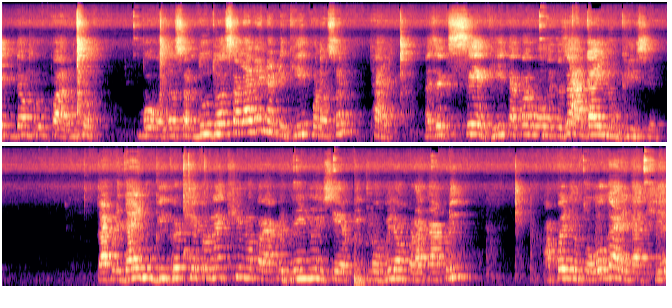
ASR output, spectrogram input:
એકદમ રૂપારું જો. બહુ બધો અસર દૂધ અસર આવે ને એટલે ઘી પણ અસર થાય. હજે સે ઘી, તા કરવું હોય તો જો, આ ગાયનું ઘી છે. તો આપણે ગાયનું ઘી ઘટકે તો નાખ્યું ન કરે આપણે ભીણું છે પીટલો ભીલો પડા તો આપણી આ પડ્યું તો ઓગાળી નાખીએ.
